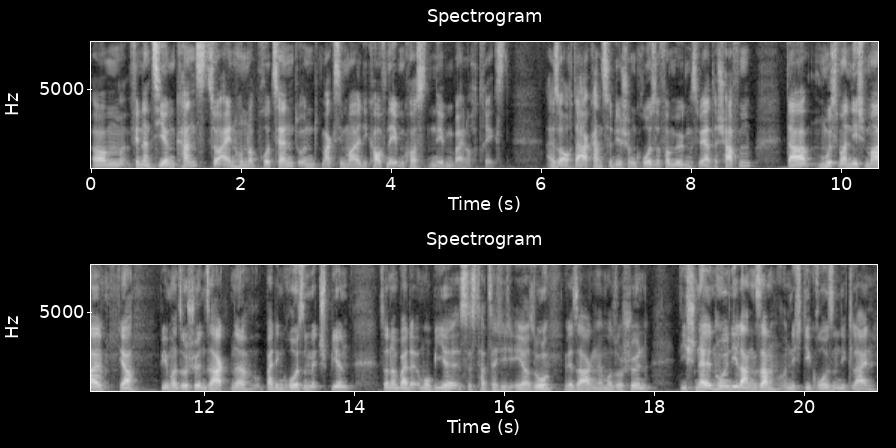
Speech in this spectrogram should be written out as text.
ähm, finanzieren kannst zu 100 Prozent und maximal die Kaufnebenkosten nebenbei noch trägst. Also auch da kannst du dir schon große Vermögenswerte schaffen. Da muss man nicht mal, ja, wie man so schön sagt, ne, bei den Großen mitspielen, sondern bei der Immobilie ist es tatsächlich eher so. Wir sagen immer so schön, die Schnellen holen die langsam und nicht die Großen die Kleinen.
